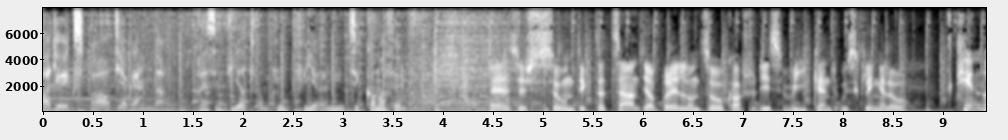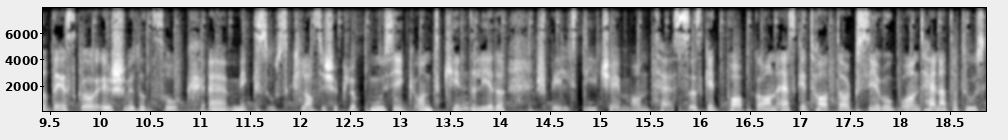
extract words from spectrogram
Radio X Party Agenda, präsentiert vom Club 94,5. Es ist Sonntag, der 10. April und so kannst du dein Weekend ausklingen lassen. Die Kinderdisco ist wieder zurück. Ein Mix aus klassischer Clubmusik und Kinderlieder spielt DJ Montez. Es gibt Popcorn, es gibt Hotdogs, Sirup und Henna-Tattoos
